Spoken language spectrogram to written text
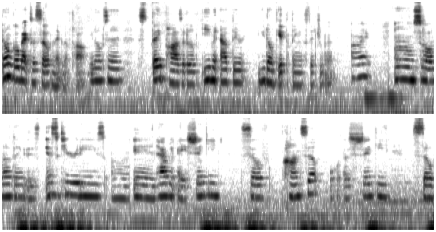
don't go back to self negative talk. You know what I'm saying? Stay positive even after you don't get the things that you want. Alright? Um, so another thing is insecurities um, and having a shaky self concept or a shaky self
